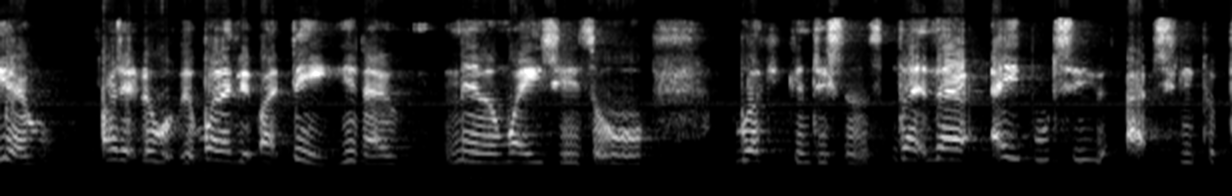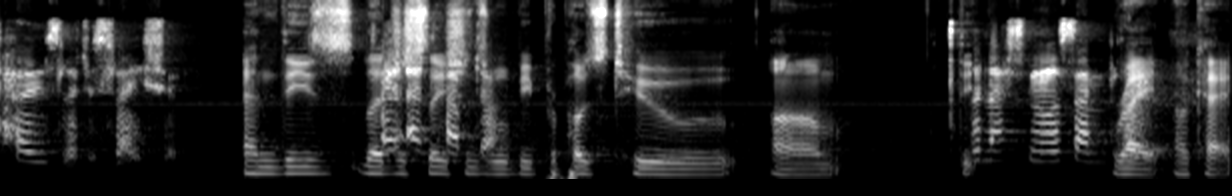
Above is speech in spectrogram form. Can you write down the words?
you know, I don't know what, whatever it might be, you know, minimum wages or working conditions. They're, they're able to actually propose legislation. and these legislations done. will be proposed to um The- The National Assembly right okay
